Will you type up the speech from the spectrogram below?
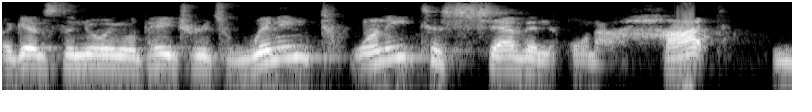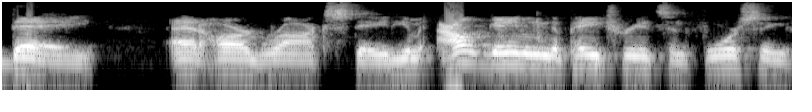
against the New England Patriots, winning 20 to 7 on a hot day at Hard Rock Stadium, outgaining the Patriots and forcing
